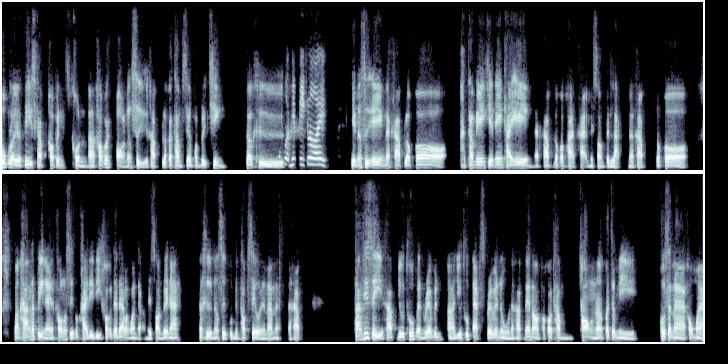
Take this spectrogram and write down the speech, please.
บุ๊ก loyalties ครับเขาเป็นคนอ่าเขาก็ออกหนังสือครับ แล้วก็ทำ self publishing ก็คือเหมือนพี่ปิ๊กเลย เขียนหนังสือเองนะครับ แล้วก็ทำเองเขียนเองขายเองนะครับ แล้วก็ผ่านขาย Amazon เป็นหลักนะครับ แล้วก็ บางครั้งในปีไหนเขาหนังสือเขาขายดีๆเขาก็จะได้รางวัลจาก Amazon ด้วยนะ ก็คือหนังสือคุณเป็น top sale ในนั้นนะครับ ทางที่สี่ครับ YouTube and revenue อ่า YouTube Ads revenue นะครับ แน่นอนเพราะเขาทำช่องเนาะก็จะมีโฆษณาเข้ามา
